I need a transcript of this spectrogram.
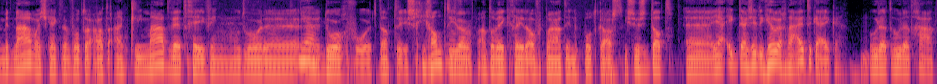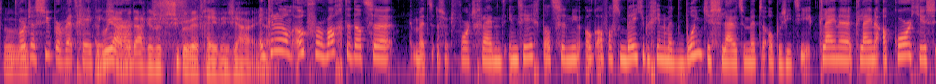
met name als je kijkt naar wat er aan klimaatwetgeving moet worden ja. uh, doorgevoerd. Dat is gigantisch, waar we een aantal weken geleden over praten in de podcast. Dus dat, uh, ja, ik, daar zit ik heel erg naar uit te kijken. Hoe dat, hoe dat gaat. Het wordt een superwetgevingsjaar. Ja, het wordt eigenlijk een soort superwetgevingsjaar. En ja. kunnen we dan ook verwachten dat ze met een soort voortschrijdend inzicht, dat ze nu ook alvast een beetje beginnen met bondjes sluiten met de oppositie. Kleine, kleine akkoordjes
